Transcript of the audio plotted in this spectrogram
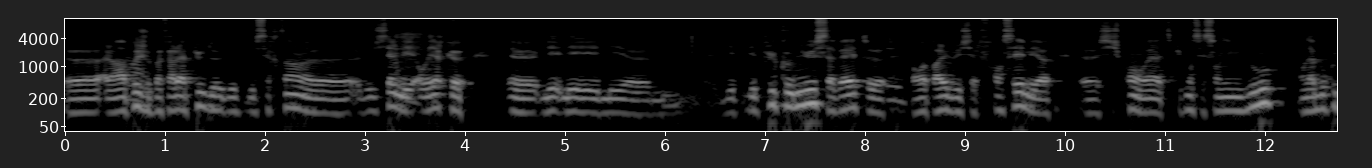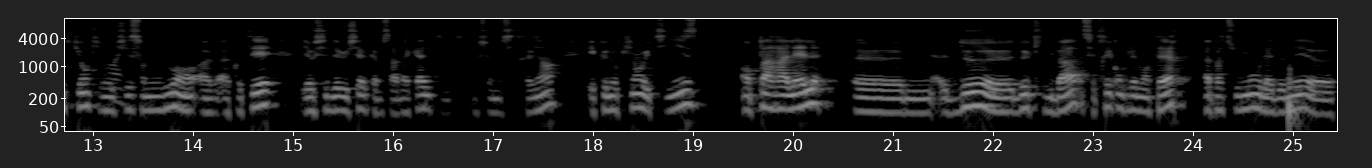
alors après, je ne veux pas faire la pub de, certains logiciels, mais on va dire que les, les, les, plus connus, ça va être, on va parler de logiciels français, mais si je prends, voilà, typiquement c'est Sending Blue, on a beaucoup de clients qui vont utiliser Sending Blue à, côté. Il y a aussi des logiciels comme Sarbacane qui, qui fonctionnent aussi très bien et que nos clients utilisent en parallèle euh, de, euh, de Kiliba. C'est très complémentaire. À partir du moment où la donnée euh,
